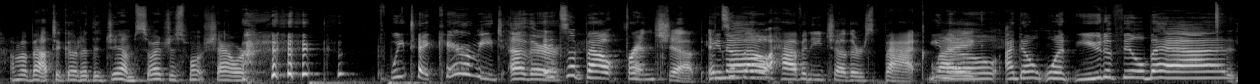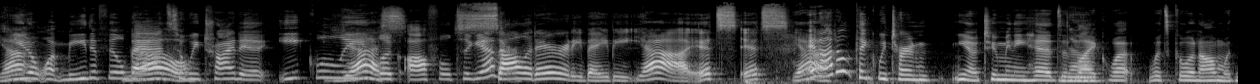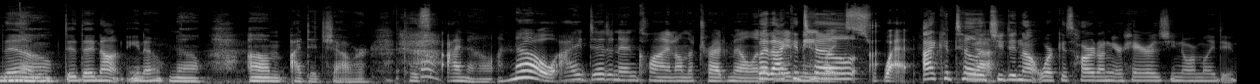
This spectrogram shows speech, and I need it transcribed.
I'm about to go to the gym, so I just won't shower. "We take care of each other." It's about friendship. You It's know- about having each other's back. you like, know, I don't want you to feel bad. Yeah. You don't want me to feel bad. So we try to equally Yes. look awful together. solidarity, baby. Yeah, it's it's yeah. And I don't think we turn, you know, too many heads of No. like what what's going on with them. No. Did they not, you know? No, um, I did shower because I know, I know, I did an incline on the treadmill and But it I made could me tell- like sweat. I could tell Yeah. that you did not work as hard on your hair as you normally do.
